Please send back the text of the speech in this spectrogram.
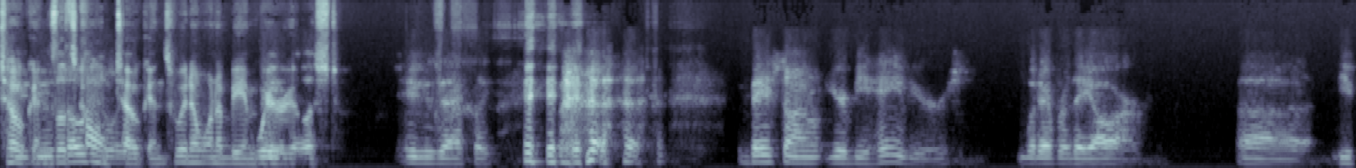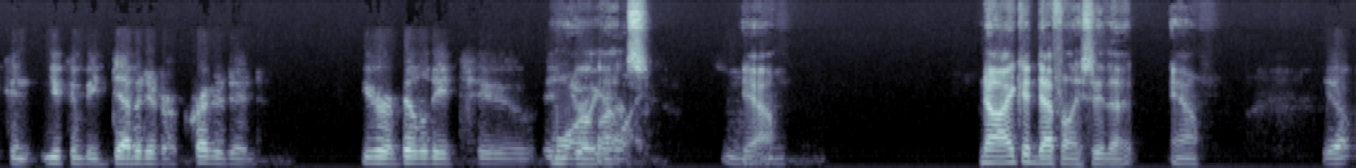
Tokens. Let's call them tokens. We don't want to be We- imperialist. exactly based on your behaviors whatever they are uh, you can you can be debited or credited your ability to enjoy More or your less. life Yeah. Mhm. no, I could definitely see that. Yeah. Yep.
